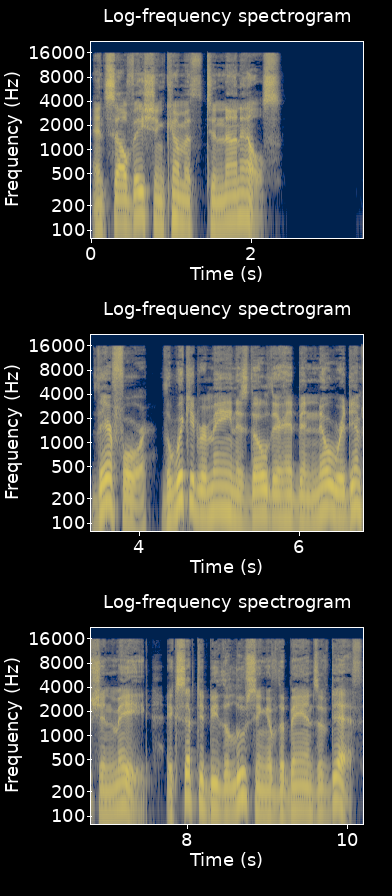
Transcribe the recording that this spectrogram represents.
and salvation cometh to none else. Therefore, the wicked remain as though there had been no redemption made, except it be the loosing of the bands of death.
